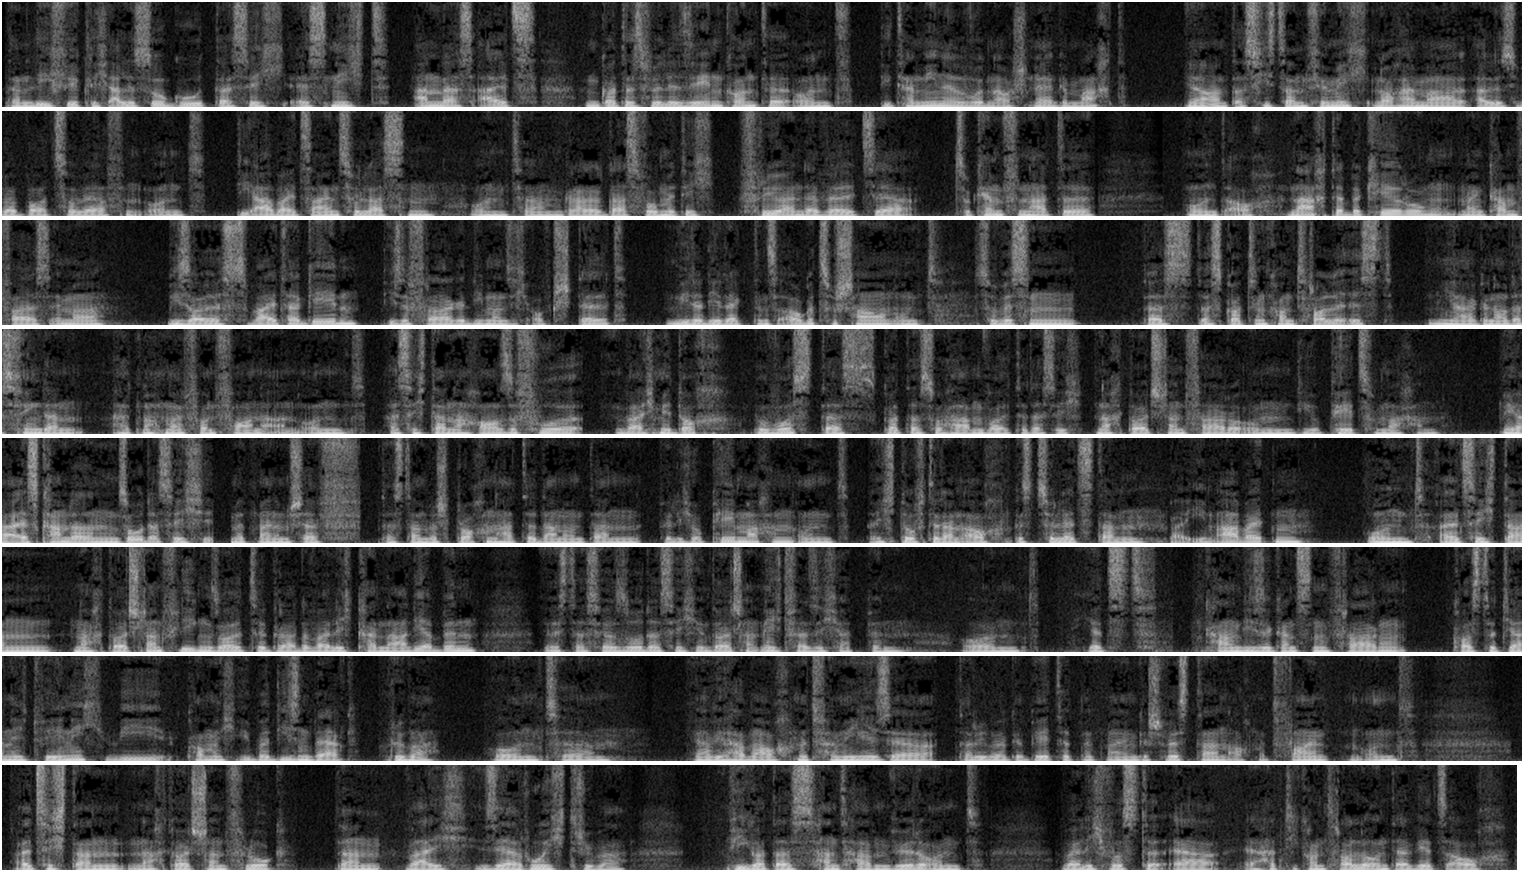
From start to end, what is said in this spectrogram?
dann lief wirklich alles so gut, dass ich es nicht anders als Gottes Wille sehen konnte und die Termine wurden auch schnell gemacht. Ja, und das hieß dann für mich noch einmal alles über Bord zu werfen und die Arbeit sein zu lassen und ähm, gerade das, womit ich früher in der Welt sehr zu kämpfen hatte und auch nach der Bekehrung, mein Kampf war es immer, wie soll es weitergehen? Diese Frage, die man sich oft stellt, wieder direkt ins Auge zu schauen und zu wissen, dass, dass Gott in Kontrolle ist ja, genau, das fing dann halt nochmal von vorne an. Und als ich dann nach Hause fuhr, war ich mir doch bewusst, dass Gott das so haben wollte, dass ich nach Deutschland fahre, um die OP zu machen. Ja, es kam dann so, dass ich mit meinem Chef das dann besprochen hatte, dann und dann will ich OP machen und ich durfte dann auch bis zuletzt dann bei ihm arbeiten. Und als ich dann nach Deutschland fliegen sollte, gerade weil ich Kanadier bin, ist das ja so, dass ich in Deutschland nicht versichert bin. Und jetzt kamen diese ganzen Fragen, kostet ja nicht wenig, wie komme ich über diesen Berg rüber? Und ähm, ja, wir haben auch mit Familie sehr darüber gebetet, mit meinen Geschwistern, auch mit Freunden. Und als ich dann nach Deutschland flog, dann war ich sehr ruhig drüber, wie Gott das handhaben würde. Und weil ich wusste, er, er hat die Kontrolle und er wird auch,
